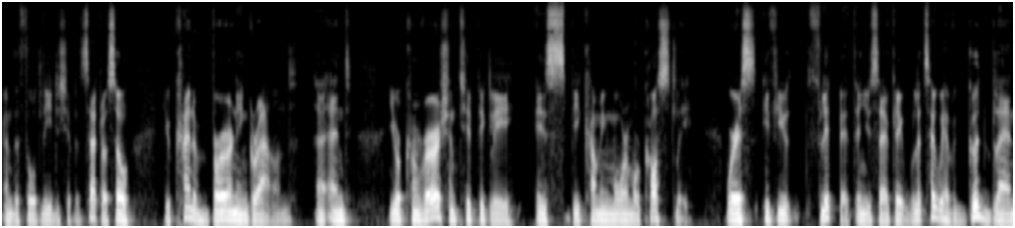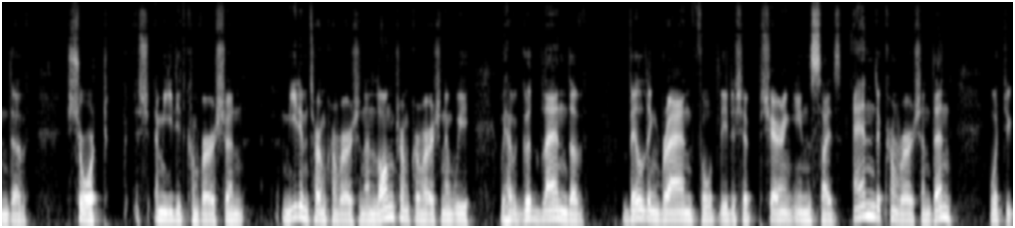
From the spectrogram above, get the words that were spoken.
and the thought leadership, etc. So you're kind of burning ground, uh, and your conversion typically is becoming more and more costly. Whereas if you flip it and you say, okay, well, let's say we have a good blend of short, sh- immediate conversion, medium-term conversion, and long-term conversion, and we we have a good blend of building brand, thought leadership, sharing insights, and the conversion, then what you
